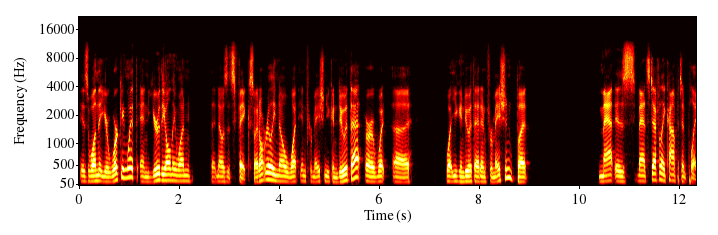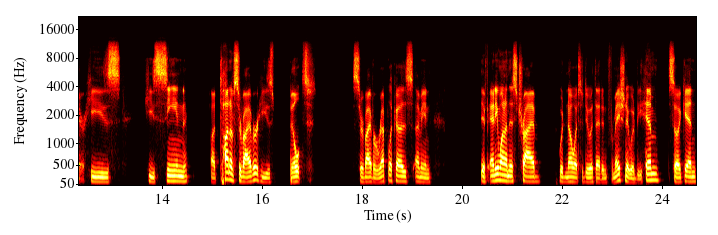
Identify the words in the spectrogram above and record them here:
is one that you're working with, and you're the only one that knows it's fake. So I don't really know what information you can do with that, or what uh, what you can do with that information. But Matt is Matt's definitely a competent player. He's he's seen a ton of Survivor. He's built Survivor replicas. I mean, if anyone on this tribe would know what to do with that information, it would be him. So again,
